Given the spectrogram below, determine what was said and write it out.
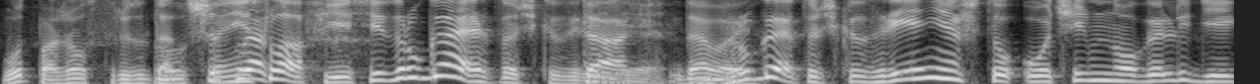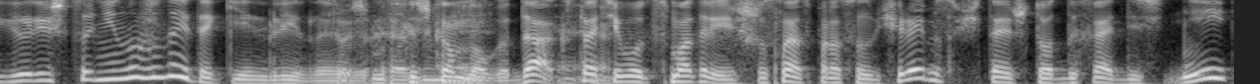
Вот, пожалуйста, результат. Ну, 16... Станислав, есть и другая точка зрения. Так, давай. Другая точка зрения, что очень много людей говорит, что не нужны такие длинные то есть выходные. слишком много. Да, кстати, вот смотри, 16% челябинцев считают, что отдыхать 10 дней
